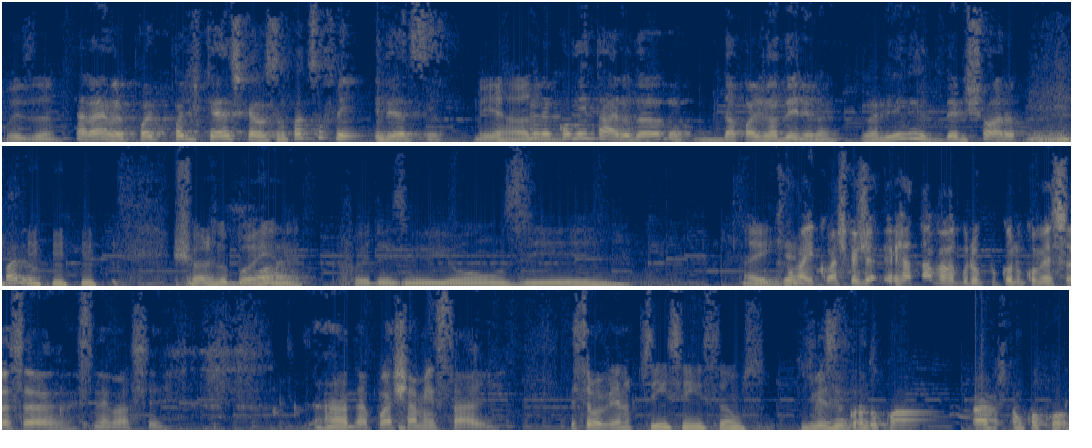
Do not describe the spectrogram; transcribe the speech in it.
pois é. Caralho, podcast, cara, você não pode se ofender assim. Meio errado. Ele é né? comentário da, da, da página dele, né? Ali ele, ele chora. Pariu. Chora no banho, Porra. né? Foi 2011. Aí. Calma aí, eu acho que eu já, eu já tava no grupo quando começou essa, esse negócio aí. Ah, dá pra achar a mensagem. Vocês estão ouvindo? Sim, sim, estamos. De vez em quando o quarto tá um cocô.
